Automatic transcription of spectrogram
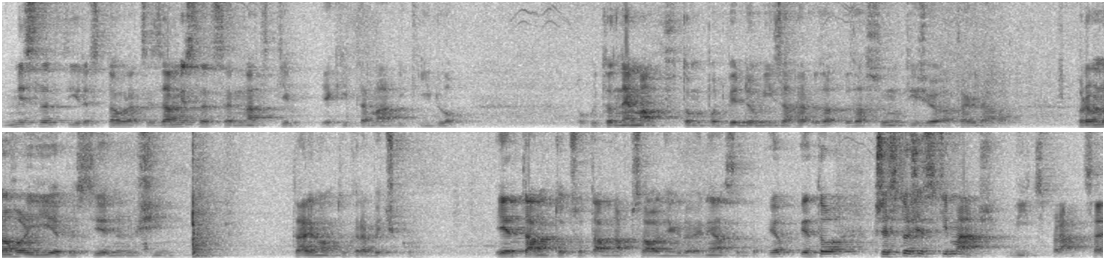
Myslet v té restauraci. Zamyslet se nad tím, jaký tam má být jídlo. Pokud to nemám v tom podvědomí zasunutý, že jo, a tak dále. Pro mnoho lidí je prostě jednodušší. Tady mám tu krabičku. Je tam to, co tam napsal někdo jiný. Já jsem to, jo, je to, přestože s tím máš víc práce,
